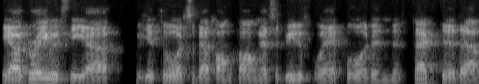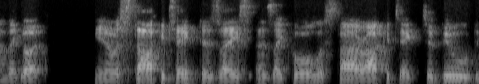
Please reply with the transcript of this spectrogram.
yeah, I agree with the uh, with your thoughts about Hong Kong. That's a beautiful airport, and the fact that um, they got you know a star architect, as they as they call a star architect, to build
